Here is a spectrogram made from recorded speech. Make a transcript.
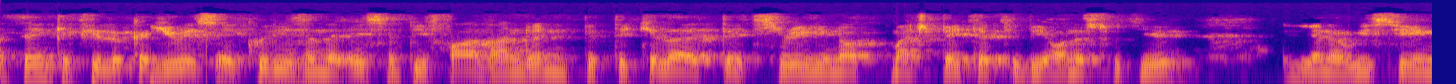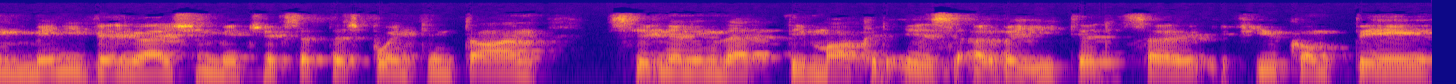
I think if you look at US equities and the S&P 500 in particular, it's really not much better, to be honest with you. You know, we're seeing many valuation metrics at this point in time signaling that the market is overheated. So if you compare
